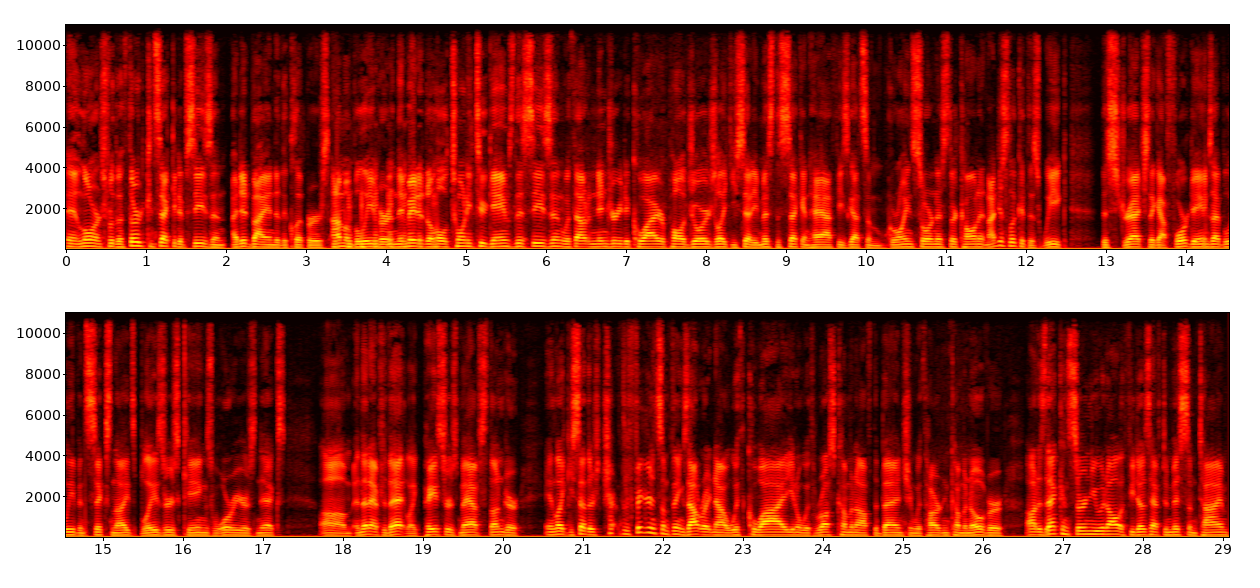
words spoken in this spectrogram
And Lawrence, for the third consecutive season, I did buy into the Clippers. I'm a believer, and they made it a whole 22 games this season without an injury to Kawhi or Paul George. Like you said, he missed the second half. He's got some groin soreness, they're calling it. And I just look at this week, this stretch. They got four games, I believe, in six nights Blazers, Kings, Warriors, Knicks. Um, and then after that, like Pacers, Mavs, Thunder, and like you said, they're they're figuring some things out right now with Kawhi, you know, with Russ coming off the bench and with Harden coming over. Uh, does that concern you at all if he does have to miss some time?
